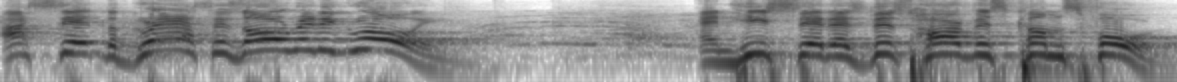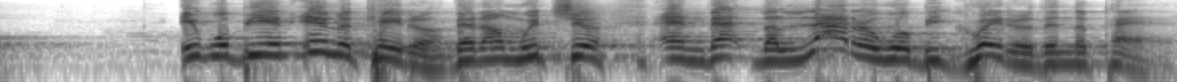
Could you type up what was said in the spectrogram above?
I said, The grass is already growing. And he said, As this harvest comes forth, it will be an indicator that I'm with you and that the latter will be greater than the past.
